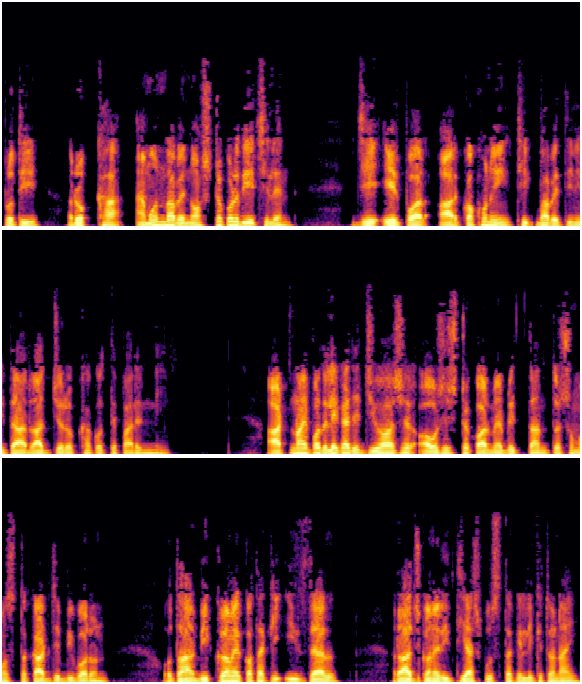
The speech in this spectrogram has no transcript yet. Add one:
প্রতি রক্ষা এমনভাবে নষ্ট করে দিয়েছিলেন যে এরপর আর কখনোই ঠিকভাবে তিনি তার রাজ্য রক্ষা করতে পারেননি। আট নয় পদে লেখা আছে জিহাসের অবশিষ্ট কর্মের বৃত্তান্ত সমস্ত কার্যের বিবরণ ও তাহার বিক্রমের কথা কি ইসরায়েল রাজগণের ইতিহাস পুস্তকে লিখিত নাই?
